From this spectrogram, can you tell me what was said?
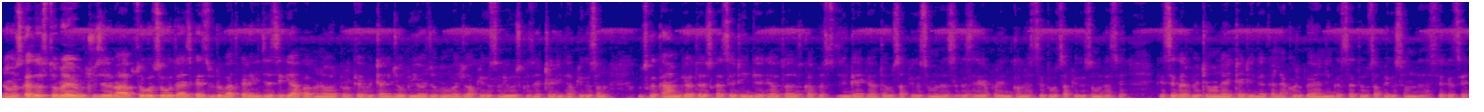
नमस्कार दोस्तों, मैं यूट्यूब चैनल में आप सबको स्वागत है। आज का इस वीडियो बात करेंगे जैसे कि आप अपने मोबाइल पर कैपिटल, जो भी हो, जो मोबाइल, जो एप्लीकेशन यूज़ करते हैं ट्रेडिंग एप्लीकेशन उसका काम क्या होता है, उसका सेटिंग क्या क्या होता है, उसका प्रोसेसिंग क्या क्या होता है, उस एप्लीकेशन में से कैसे रेफर इनकम ले सकते उस एप्लीकेशन में से कैसे घर बैठे ऑनलाइन ट्रेडिंग करके लाखों रुपये अर्निंग कर सकते उस एप्लीकेशन में से कैसे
